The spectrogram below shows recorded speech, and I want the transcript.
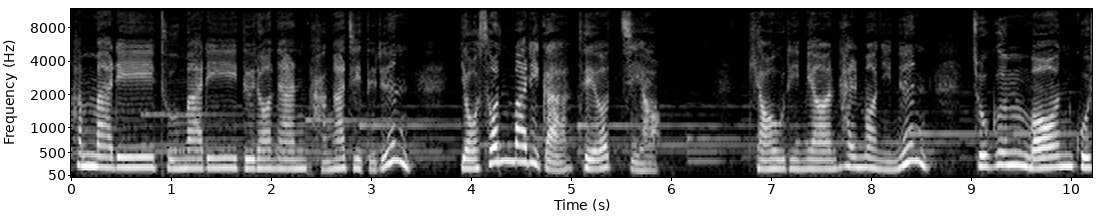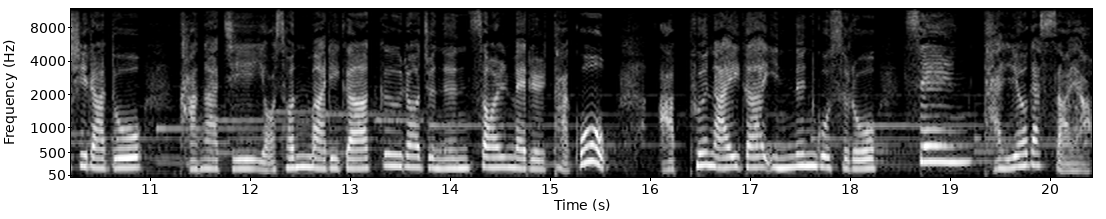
한 마리, 두 마리 늘어난 강아지들은 여섯 마리가 되었지요. 겨울이면 할머니는 조금 먼 곳이라도 강아지 여섯 마리가 끌어주는 썰매를 타고 아픈 아이가 있는 곳으로 쌩 달려갔어요.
